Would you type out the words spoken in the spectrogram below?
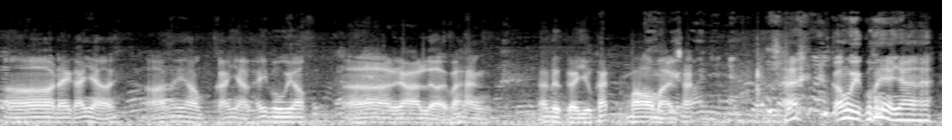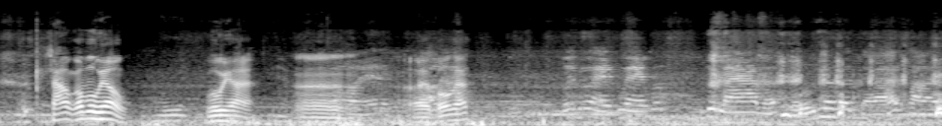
Ờ đây cả nhà ơi. Ờ, thấy không? Cả nhà thấy vui không? À, ra lợi bá hằng. Đã được du khách bo mà sao? Hả? có việc của nhà nhà sao có vui không? Vui hả ờ ờ, cố gắng với đứa em của em á cứ la nữa tụi nó nó cả thời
